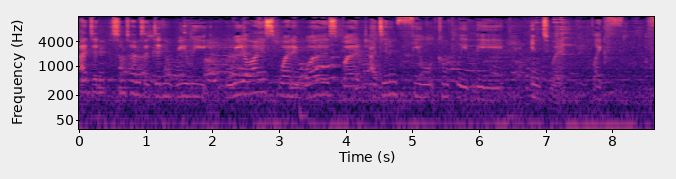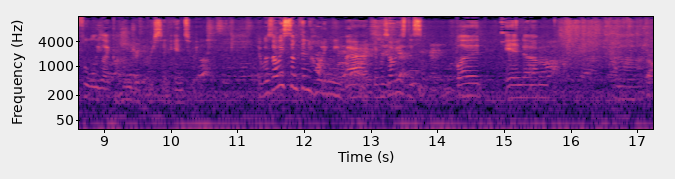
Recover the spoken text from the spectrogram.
I didn't. Sometimes I didn't really realize what it was, but I didn't feel completely into it, like fully, like hundred percent into it. There was always something holding me back. There was always this but, and um, uh,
